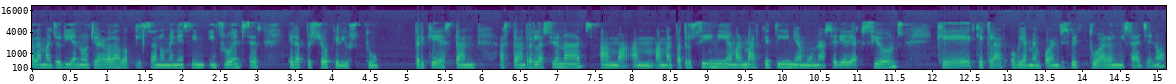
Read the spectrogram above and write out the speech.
a la majoria no els agradava que els anomenéssim influencers, era per això que dius tu perquè estan, estan relacionats amb, amb, amb el patrocini, amb el màrqueting i amb una sèrie d'accions que, que, clar, òbviament poden desvirtuar el missatge, no?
